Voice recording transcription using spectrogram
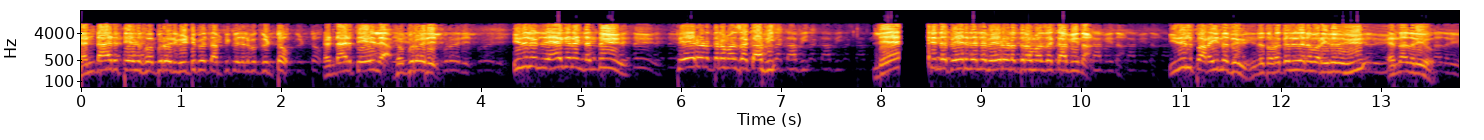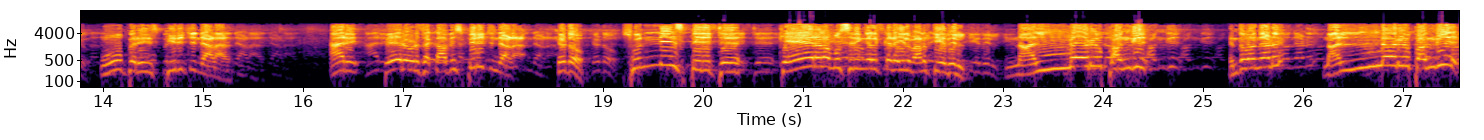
രണ്ടായിരത്തി ഏഴ് ഫെബ്രുവരി വീട്ടിൽ പോയി തപ്പിക്കോ ചിലപ്പോ കിട്ടും. രണ്ടായിരത്തി ഏഴില ഫെബ്രുവരിയിൽ. ഇതിലൊരു ലേഖനുണ്ട് എന്ത് പേരോടത്തര മസക്കാഫി. ലേഖനത്തിന്റെ പേര് തന്നെ പേരോടത്തര മസക്കാഫി എന്നാണ് ഇതിൽ പറയുന്നത് ഇതിന്റെ തുടക്കത്തിൽ തന്നെ പറയുന്നത് എന്താണെന്നറിയോ? മൂപ്പര് സ്പിരിറ്റിന്റെ ആളാണ്. ആര്? പേരോട് സക്കാഫി സ്പിരിറ്റിന്റെ ആളാ. കേട്ടോ? സുന്നി സ്പിരിറ്റ് കേരള മുസ്ലിങ്ങൾക്കിടയിൽ വളർത്തിയതിൽ നല്ലൊരു പങ്ക്. എന്ത് പങ്കാണ്? നല്ലൊരു പങ്ക്.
